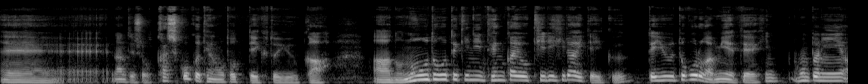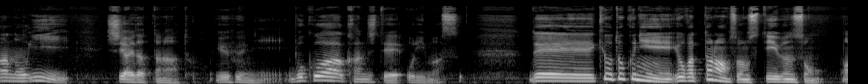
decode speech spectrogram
えー、なんていうんでしょう賢く点を取っていくというかあの能動的に展開を切り開いていくっていうところが見えて本当にあのいい試合だったなというふうに僕は感じております。で今日特に良かったのはそのスティーブンソン。あ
